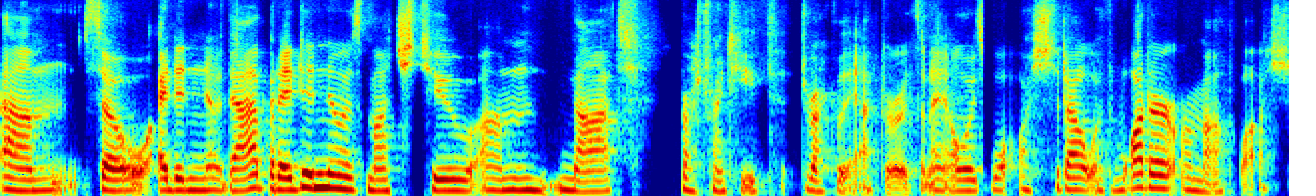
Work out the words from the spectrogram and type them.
um, so I didn't know that, but I did know as much to um, not brush my teeth directly afterwards, and I always washed it out with water or mouthwash.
